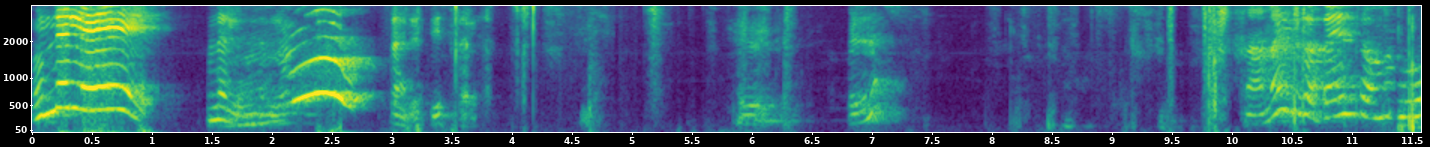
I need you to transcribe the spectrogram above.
ఉండలే ఉండలే సరే పెడనా నాన్న ఇది సతాయిస్తావు నువ్వు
